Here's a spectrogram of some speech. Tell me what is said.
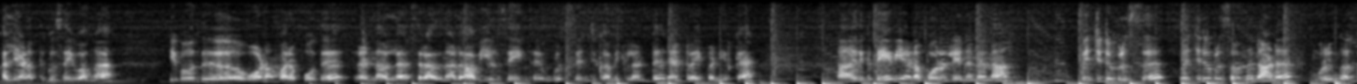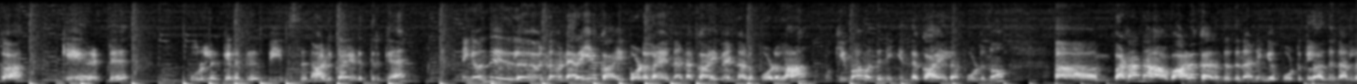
கல்யாணத்துக்கும் செய்வாங்க. இப்போ வந்து ஓணம் வரப்போகுது ரெண்டு நாளில். சரி அதனால் அவியல் செஞ்சு உங்களுக்கு செஞ்சு காமிக்கலான்ட்டு நான் ட்ரை பண்ணியிருக்கேன். இதுக்கு தேவையான பொருள் என்னென்னா வெஜிடபிள்ஸு வெஜிடபிள்ஸ் வந்து நான் முருங்கைக்காய் கேரட்டு உருளைக்கிழங்கு பீன்ஸு நாலு காய் எடுத்திருக்கேன். நீங்கள் வந்து இதில் இன்னும் நிறைய காய் போடலாம். என்னென்ன காய் வேணாலும் போடலாம். முக்கியமாக வந்து நீங்கள் இந்த காயெல்லாம் போடணும். பனானா வாழைக்காய் இருந்ததுன்னா நீங்கள் போட்டுக்கலாம். அது நல்ல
